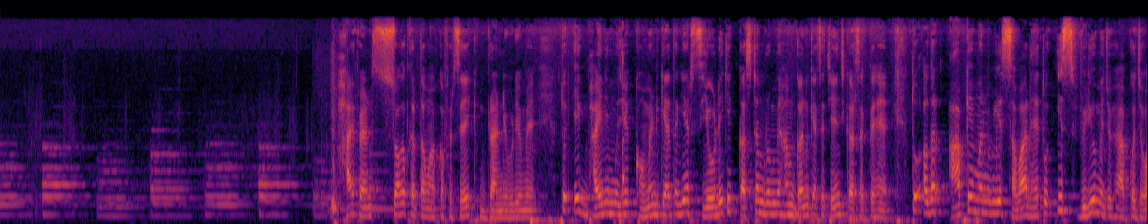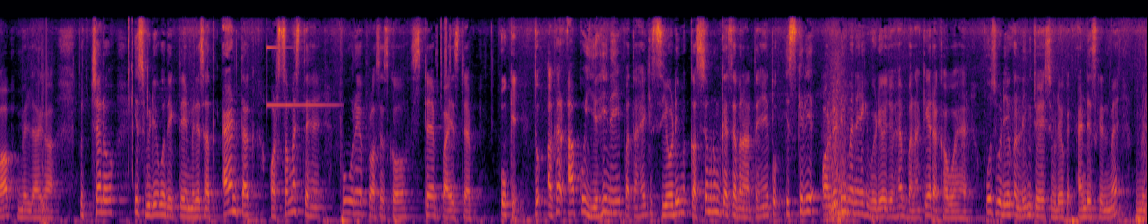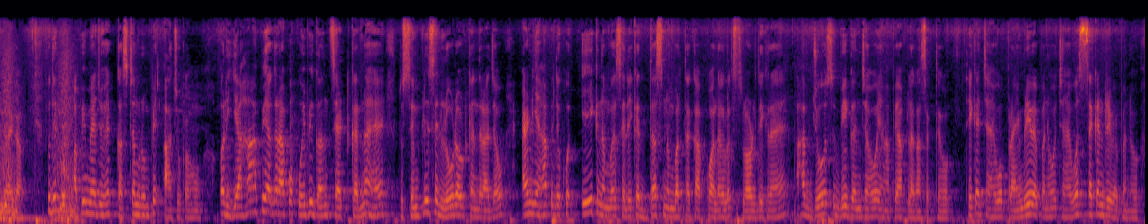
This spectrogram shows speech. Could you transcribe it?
friends स्वागत करता हूँ आपका फिर से एक ब्रांड न्यू वीडियो में। तो एक भाई ने मुझे कमेंट किया था कि यार सीओडी के कस्टम रूम में हम गन कैसे चेंज कर सकते हैं। तो अगर आपके मन में भी ये सवाल है तो इस वीडियो में जो है आपको जवाब मिल जाएगा। तो चलो इस वीडियो को देखते हैं मेरे साथ एंड तक और समझते हैं पूरे प्रोसेस को step by step okay okay, तो अगर आपको यही नहीं पता है कि सीओडी में कस्टम रूम कैसे बनाते हैं तो इसके लिए ऑलरेडी मैंने एक वीडियो जो है बना के रखा हुआ है। उस वीडियो का लिंक जो है इस वीडियो के एंड स्क्रीन में मिल जाएगा। तो देखो अभी मैं जो है कस्टम रूम पे आ चुका हूँ। और यहाँ पे अगर आपको कोई भी गन सेट करना है तो सिंपली से लोड आउट के अंदर आ जाओ। एंड यहाँ पे देखो एक नंबर से लेकर दस नंबर तक आपको अलग अलग स्लॉट दिख रहा है। आप जो भी गन चाहो यहाँ पे आप लगा सकते हो। ठीक है? चाहे वो प्राइमरी वेपन हो चाहे वो सेकेंडरी वेपन हो।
